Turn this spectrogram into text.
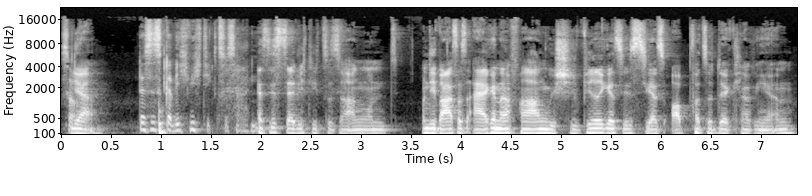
So. Ja. Das ist, glaube ich, wichtig zu sagen. Es ist sehr wichtig zu sagen und, und ich weiß aus eigener Erfahrung, wie schwierig es ist, sie als Opfer zu deklarieren.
